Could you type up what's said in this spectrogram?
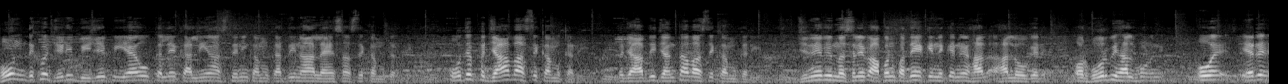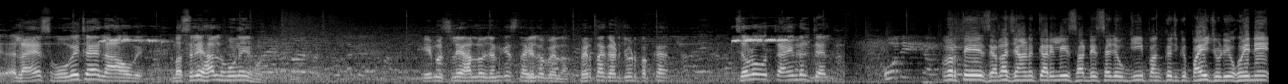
ਹੁਣ ਦੇਖੋ ਜਿਹੜੀ ਬੀਜੇਪੀ ਹੈ ਉਹ ਇਕੱਲੇ ਕਾਲੀਆਂ ਵਾਸਤੇ ਨਹੀਂ ਕੰਮ ਕਰਦੀ ਨਾ ਅਲਾਈਅੰਸ ਵਾਸਤੇ ਕੰਮ ਕਰਦੀ। ਉਹ ਤੇ ਪੰਜਾਬ ਵਾਸਤੇ ਕੰਮ ਕਰ ਪੰਜਾਬ ਦੀ ਜਨਤਾ ਵਾਸਤੇ ਕੰਮ ਕਰ ਜਿੰਨੇ ਵੀ ਮਸਲੇ ਆਪਾਂ ਨੂੰ ਪਤਾ ਹੈ ਕਿੰਨੇ ਕਿੰਨੇ ਹੱਲ ਹੱਲ ਹੋ ਗਏ ਨੇ ਔਰ ਹੋਰ ਵੀ ਹੱਲ ਹੋਣਗੇ। ਉਹ ਇਹ ਅਲਾਈਅੰਸ ਹੋਵੇ ਚਾਹੇ ਨਾ ਹੋਵੇ ਮਸਲੇ ਹੱਲ ਹੋਣੇ ਹੀ ਹੋਣੇ। ਇਹ ਮਸਲੇ ਹੱਲ ਹੋ ਜਾਣਗੇ 27 ਤੋਂ ਪਹਿਲਾਂ। ਫਿਰ ਤਾਂ ਗੱਠਜੋੜ ਪੱਕਾ ਚਲੋ ਟਾਈਮ ਵਿਲ ਟੈਲ ਖਬਰ ਤੇ ਜ਼ਿਆਦਾ ਜਾਣਕਾਰੀ ਲਈ ਸਾਡੇ ਸਹਿਯੋਗੀ ਪੰਕਜ ਕਪਾਈ ਜੁੜੇ ਹੋਏ ਨੇ।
